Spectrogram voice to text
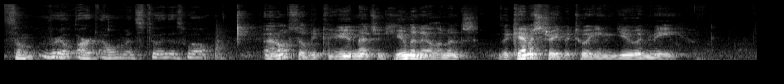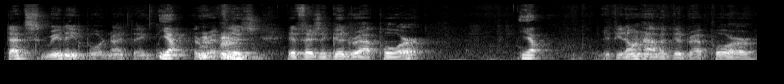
some real art elements to it as well. And also, because you mentioned human elements, the chemistry between you and me, that's really important, I think. Yeah, If there's if there's a good rapport, yeah. if you don't have a good rapport,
